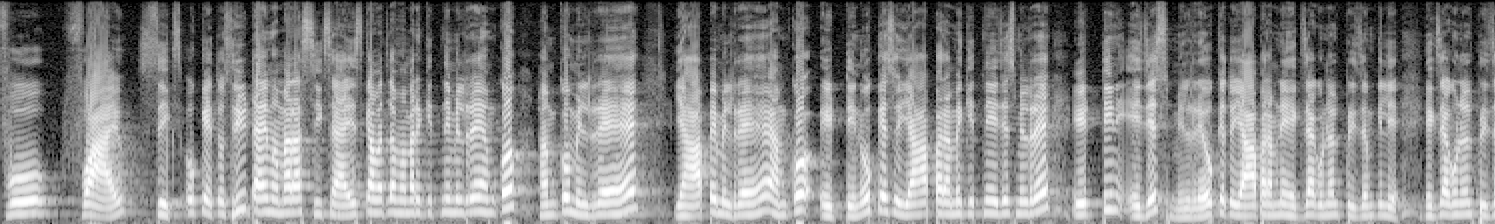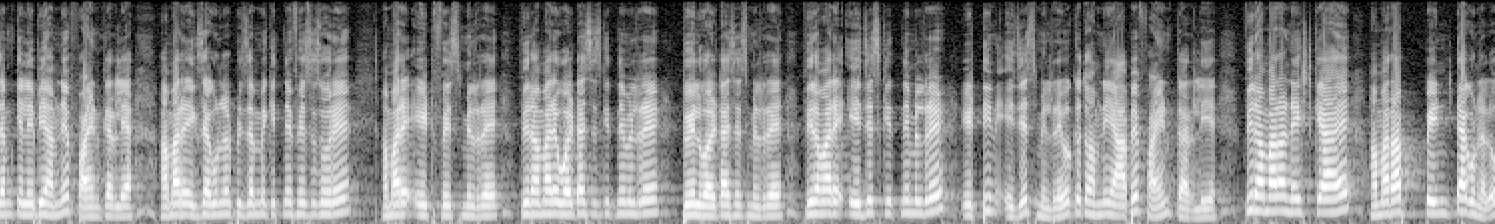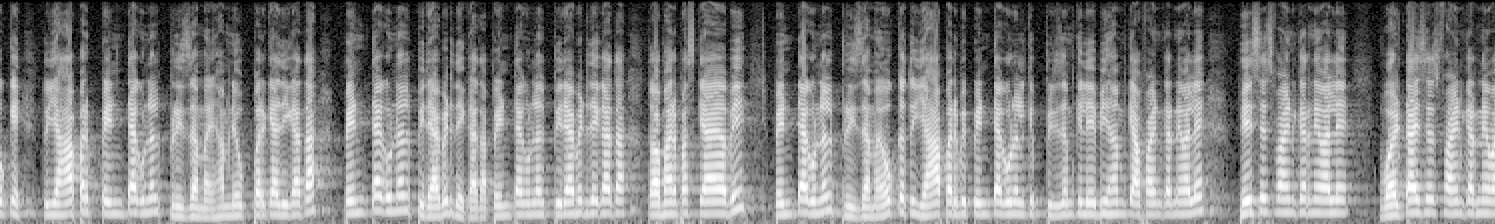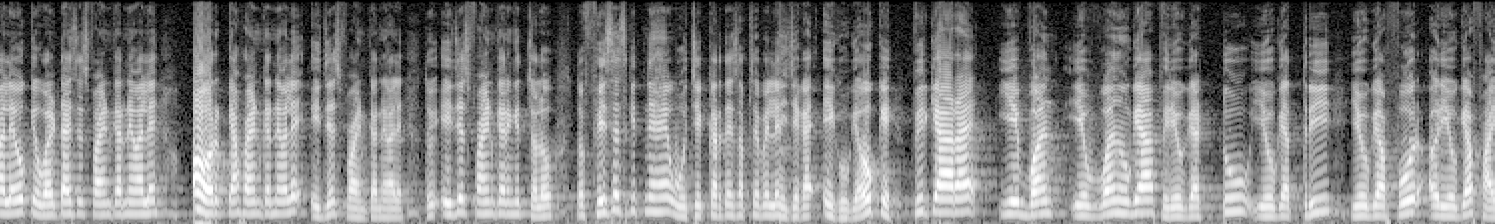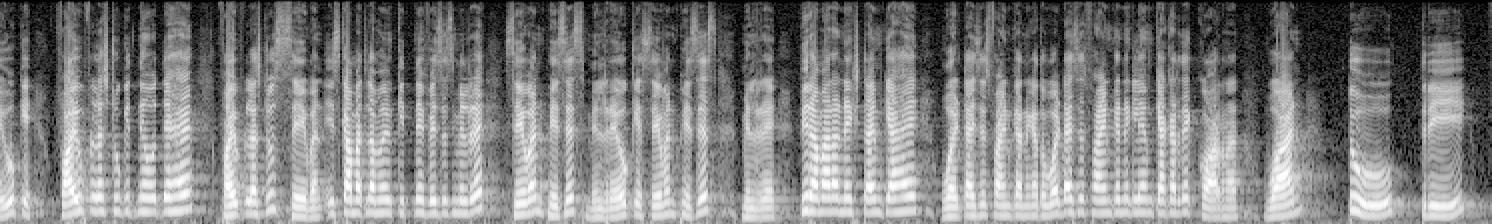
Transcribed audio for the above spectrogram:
four five six okay तो थ्री टाइम हमारा सिक्स आया। इसका मतलब हमारे कितने मिल रहे हैं हमको? हमको मिल रहे हैं, यहाँ पे मिल रहे हैं हमको 18 ओके सो यहाँ पर हमें कितने एजेस मिल रहे हैं? 18 एजेस मिल रहे ओके तो यहाँ पर हमने हेक्सागोनल प्रिज्म के लिए हेक्सागोनल प्रिज्म के लिए भी हमने फाइंड कर लिया। हमारे हेक्सागोनल प्रिज्म में कितने फेसेस हो रहे हैं? हमारे एट फेस मिल रहे, फिर हमारे वर्टाइसेस कितने मिल रहे? ट्वेल्व वर्टाइसेस मिल रहे। फिर हमारे एजेस कितने मिल रहे? एटीन एजेस मिल रहे। ओके तो हमने यहाँ पे फाइंड कर लिए। फिर हमारा नेक्स्ट क्या है? हमारा पेंटागोनल ओके तो यहाँ पर पेंटागोनल प्रिज्म है। हमने ऊपर क्या दिखा था? पेंटागोनल पिरामिड देखा था। पेंटागोनल पिरामिड देखा था। तो हमारे पास क्या है अभी? पेंटागोनल प्रिज्म है। ओके तो यहाँ पर भी पेंटागोनल के प्रिज्म के लिए भी हम क्या फाइंड करने वाले? फेसेस फाइंड करने वाले। वर्टाइसेस फाइंड करने वाले। ओके वर्टाइसेस फाइंड करने वाले। और क्या फाइंड करने वाले? एजेस फाइंड करने वाले। तो एजेस फाइंड करेंगे, चलो तो फेसेस कितने हैं? वो चेक करते हैं सबसे पहले। नीचे का एक हो गया ओके फिर क्या आ रहा है? ये वन ये वन हो गया, फिर ये हो गया टू ये हो गया थ्री ये हो गया फोर और ये हो गया five okay five plus two कितने होते हैं? फाइव प्लस टू सेवन इसका मतलब हमें कितने फेसेस मिल रहे? सेवन फेसेस मिल रहे ओके सेवन फेसेस मिल रहे. फिर हमारा नेक्स्ट टाइम क्या है? वर्टाइसेस फाइंड करने का। तो वर्टाइसेस फाइंड करने के लिए हम क्या करते हैं? Corner one two three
